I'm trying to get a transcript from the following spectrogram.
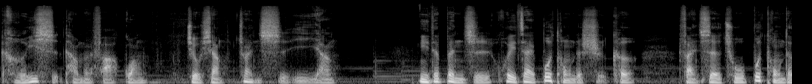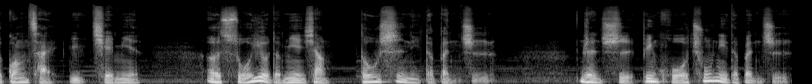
可以使它们发光，就像钻石一样。你的本质会在不同的时刻反射出不同的光彩与切面，而所有的面相都是你的本质。认识并活出你的本质，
